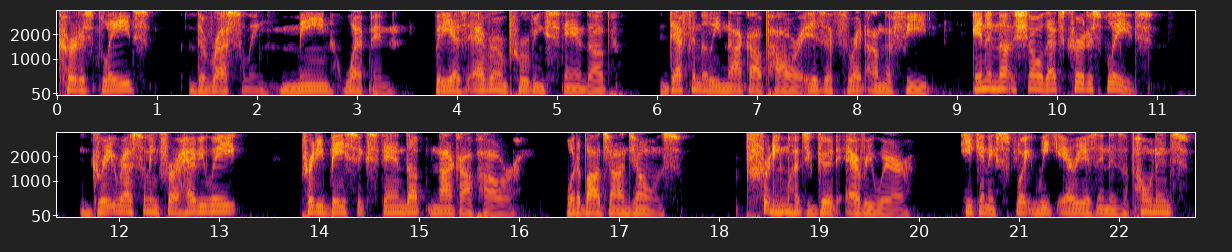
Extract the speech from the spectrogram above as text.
Curtis Blaydes, the wrestling, main weapon, but he has ever improving stand up. Definitely knockout power is a threat on the feet. In a nutshell, that's Curtis Blaydes. Great wrestling for a heavyweight, pretty basic stand up knockout power. What about Jon Jones? Pretty much good everywhere. He can exploit weak areas in his opponents,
